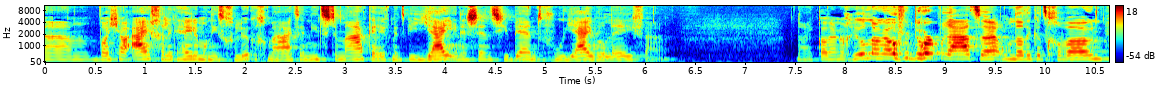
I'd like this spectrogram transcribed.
Um, wat jou eigenlijk helemaal niet gelukkig maakt en niets te maken heeft met wie jij in essentie bent of hoe jij wil leven. Nou, ik kan er nog heel lang over doorpraten, omdat ik het gewoon,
